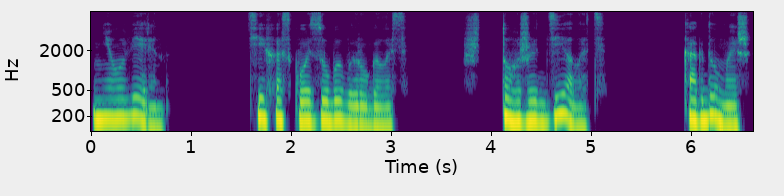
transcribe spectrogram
«Не уверен». Тихо сквозь зубы выругалась. «Что же делать?» «Как думаешь,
